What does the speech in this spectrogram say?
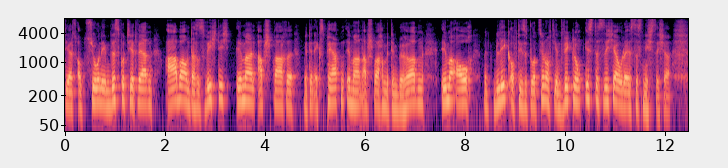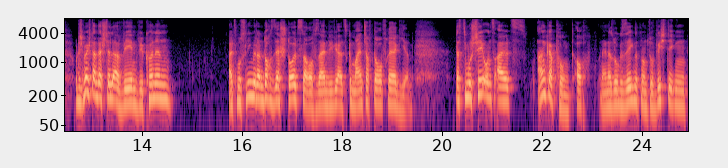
die als Option eben diskutiert werden. Aber, und das ist wichtig, immer in Absprache mit den Experten, immer in Absprache mit den Behörden, immer auch mit Blick auf die Situation, auf die Entwicklung, ist es sicher oder ist es nicht sicher. Und ich möchte an der Stelle erwähnen, wir können als Muslime dann doch sehr stolz darauf sein, wie wir als Gemeinschaft darauf reagieren. Dass die Moschee uns als Ankerpunkt auch in einer so gesegneten und so wichtigen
